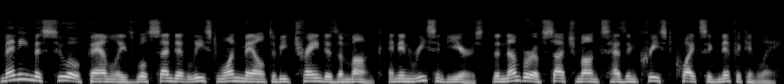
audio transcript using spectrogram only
Many Mosuo families will send at least one male to be trained as a monk, and in recent years, the number of such monks has increased quite significantly.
